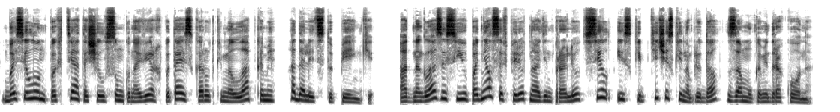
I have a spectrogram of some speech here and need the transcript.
Басилун пыхтя тащил сумку наверх, пытаясь короткими лапками одолеть ступеньки. Одноглазый Сью поднялся вперед на один пролет, сел и скептически наблюдал за муками дракона.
